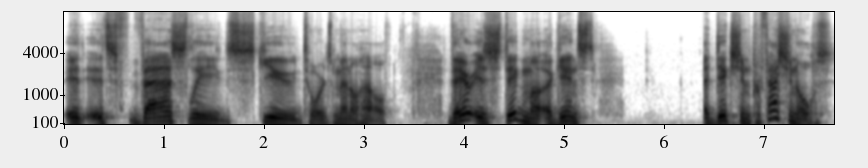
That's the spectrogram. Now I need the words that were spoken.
it, it's vastly skewed towards mental health. There is stigma against addiction professionals.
